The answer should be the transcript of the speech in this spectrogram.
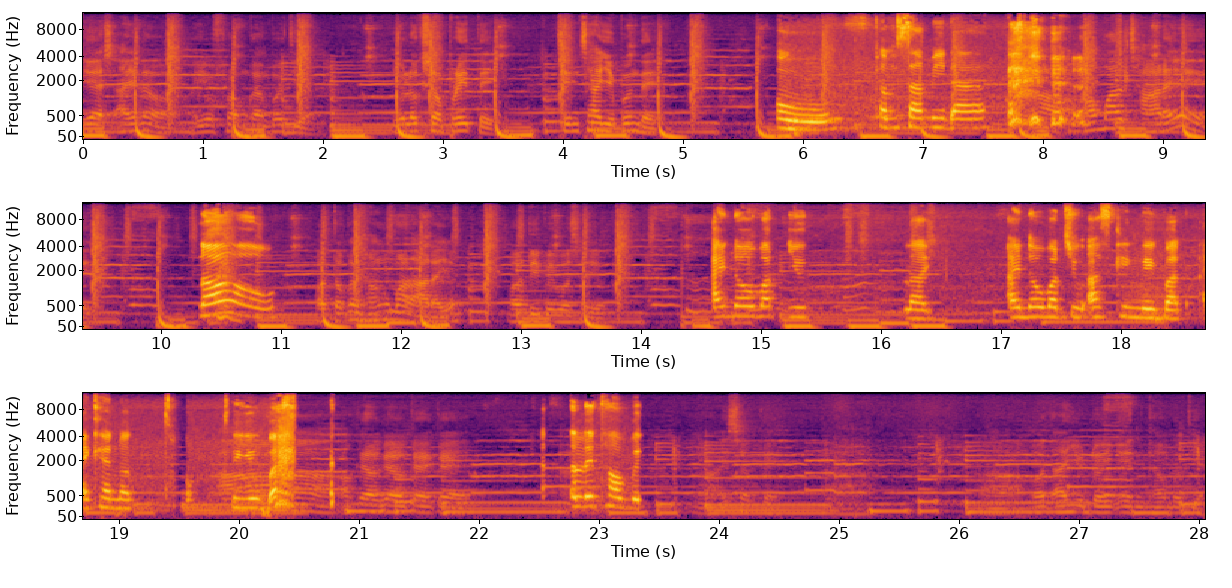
Yes, I know. You from Cambodia. You look so pretty. 진짜 예쁜데. Oh, 감사합니다. 아, 한국말 잘해. No, 어떻게 한국말 알아요? 어디 배웠어요? I know what you like. I know what you asking me, but I cannot talk to you back 아, 오케이 a little bit. Uh, it's okay. Uh, what are you doing in Cambodia?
